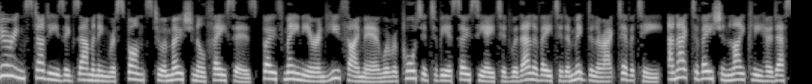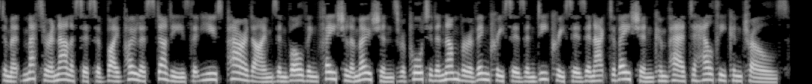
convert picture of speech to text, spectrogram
During studies examining response to emotional faces, both mania and euthymia were reported to be associated with elevated amygdala activity. An activation likelihood estimate meta-analysis of bipolar studies that used paradigms involving facial emotions reported a number of increases and decreases in activation compared to healthy controls.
